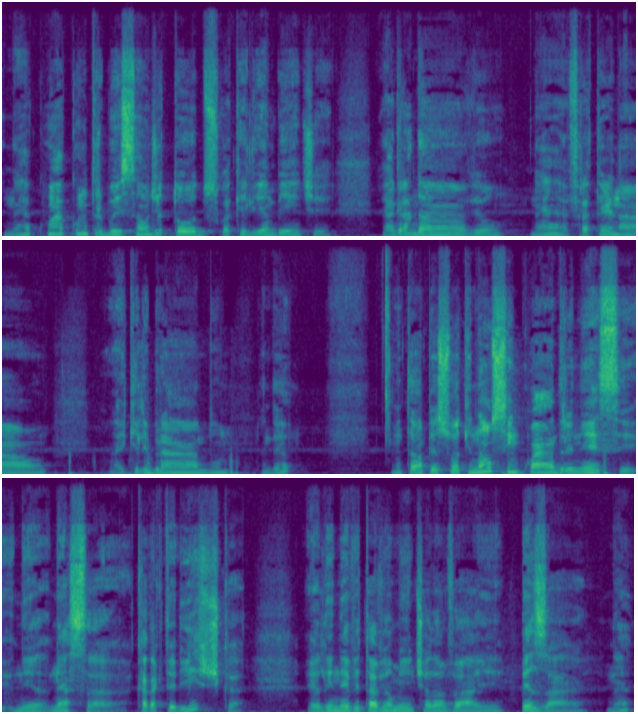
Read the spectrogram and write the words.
né? com a contribuição de todos, com aquele ambiente agradável, né? fraternal, equilibrado, entendeu? Então a pessoa que não se enquadre nesse, nessa característica, ela inevitavelmente ela vai pesar, né?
